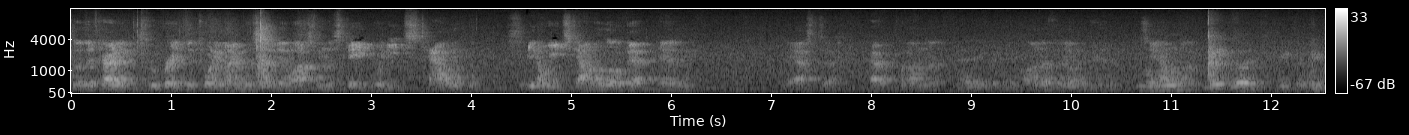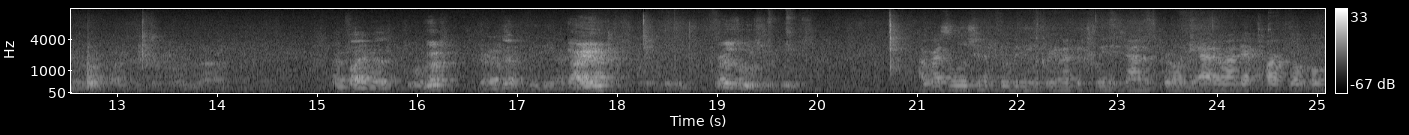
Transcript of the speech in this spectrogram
So they're trying to recuperate the twenty-nine percent they lost from the state with each town, you know, each town a little bit, and they asked to have it put on the, Yeah, you could on the thing, and see how it went. Very good. You could make a rough idea of that. I'm fine with it. So we're good? Yep. Diane, resolution, please. A resolution approving the agreement between the town of Peru and the Adirondack Park Local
